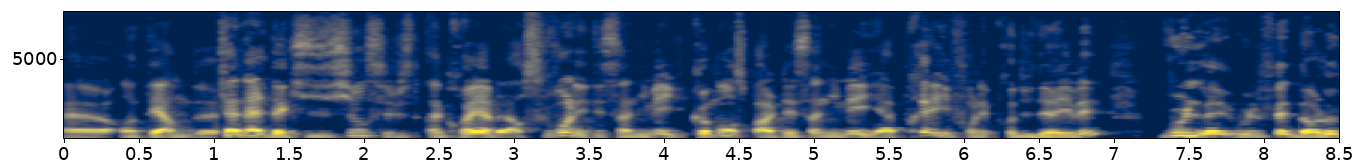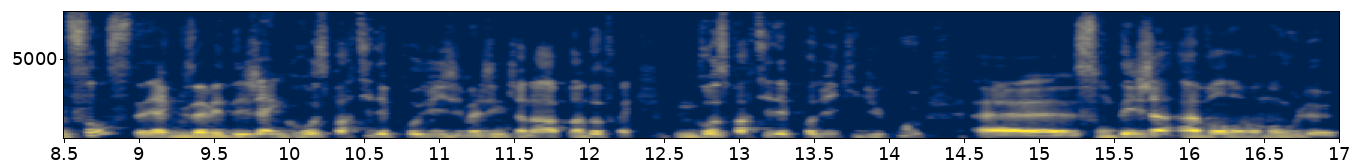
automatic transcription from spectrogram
euh, en termes de canal d'acquisition, c'est juste incroyable. Alors souvent, les dessins animés, ils commencent par le dessin animé et après, ils font les produits dérivés. Vous le, vous le faites dans l'autre sens, c'est-à-dire que vous avez déjà une grosse partie des produits, j'imagine qu'il y en aura plein d'autres, mais une grosse partie des produits qui, du coup, euh, sont déjà à vendre au moment où le,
